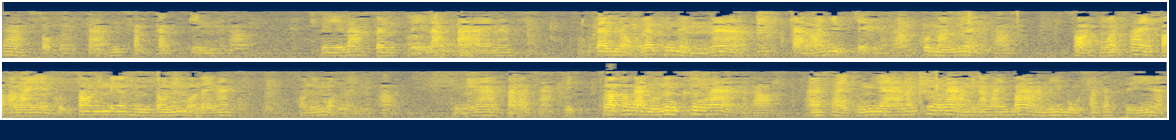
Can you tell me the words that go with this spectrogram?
ซากศพต่างๆที่สังกัดกินนะครับสีละเป็นสีละตายนะแต่ประโยคเล่มที่หนึ่งหน้าแปดร้อยยี่สิบเจ็ดนะครับ พูดมาเรื่อยนะครับ สอดหัวไส้สอดอะไรเนี่ยถูกต้องนี่ไม่ก็คือตรงนี้หมดเลยนะตรงนี้หมดเลยนะครับ ถึงหน้าแปดร้อยสามสิบถ้าเราต้องการดูเรื่องเครื่องล่างนะครับอะไรใส่ถุงยานั้นเครื่องล่างมีอะไรบ้างมีบุสังกะสีนะ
